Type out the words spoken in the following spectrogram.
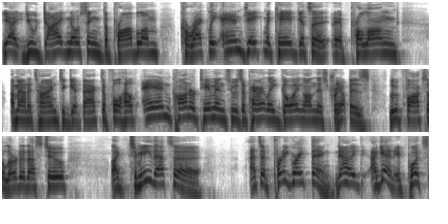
yeah, you diagnosing the problem correctly, and Jake McCabe gets a, a prolonged amount of time to get back to full health, and Connor Timmins, who's apparently going on this trip, as Luke Fox alerted us to. Like to me, that's a that's a pretty great thing. Now, it, again, it puts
